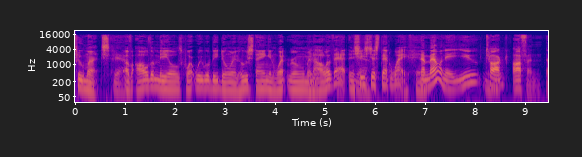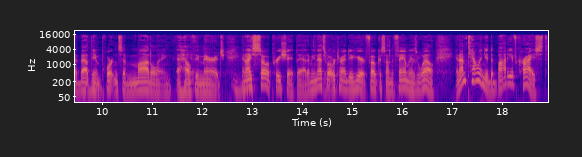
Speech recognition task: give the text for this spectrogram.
two months yeah. of all the meals, what we will be doing, who's staying in what room, and mm-hmm. all of that. And yeah. she's just that wife. And now, Melanie, you mm-hmm. talk mm-hmm. often about mm-hmm. the importance of modeling a healthy yeah. marriage. Mm-hmm. And I so appreciate that. I mean, that's what we're trying to do here at Focus on the Family as well. And I'm telling you, the body of Christ,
